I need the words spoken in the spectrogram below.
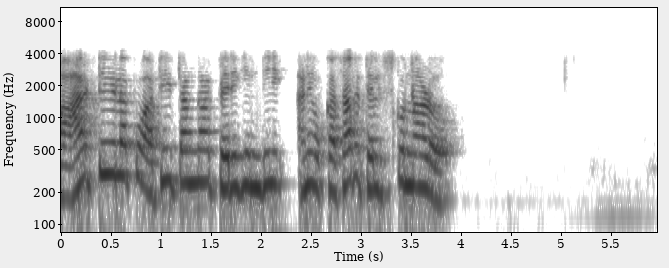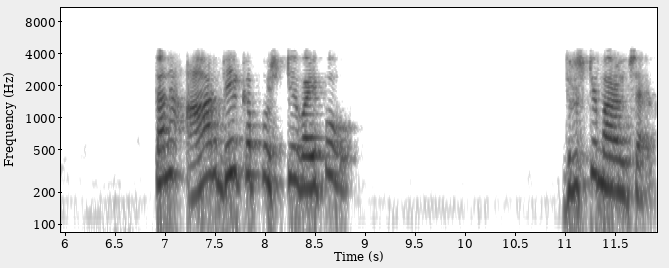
పార్టీలకు అతీతంగా పెరిగింది అని ఒక్కసారి తెలుసుకున్నాడో తన ఆర్థిక పుష్టి వైపు దృష్టి మరల్చాడు.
